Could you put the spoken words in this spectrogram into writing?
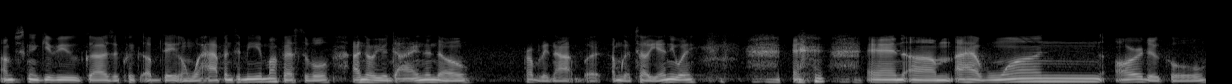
I'm just gonna give you guys a quick update on what happened to me in my festival. I know you're dying to know, probably not, but I'm gonna tell you anyway. and um, I have one article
